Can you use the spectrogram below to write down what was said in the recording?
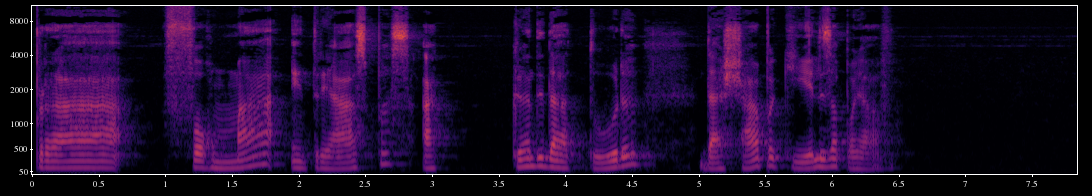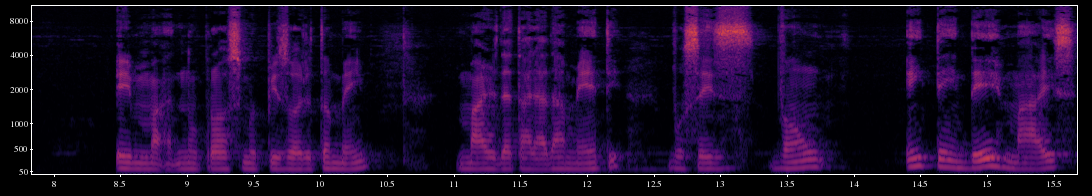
para formar, entre aspas, a candidatura da chapa que eles apoiavam. E no próximo episódio também, mais detalhadamente, vocês vão entender mais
